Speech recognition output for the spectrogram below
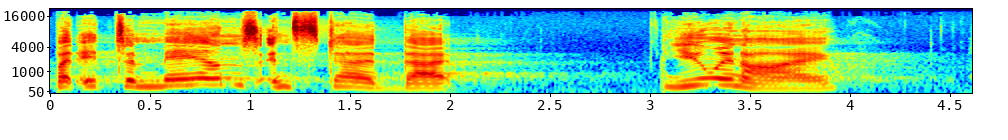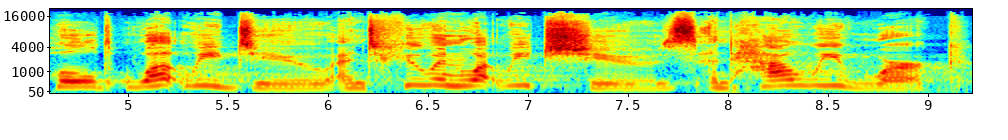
but it demands instead that you and I hold what we do and who and what we choose and how we work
